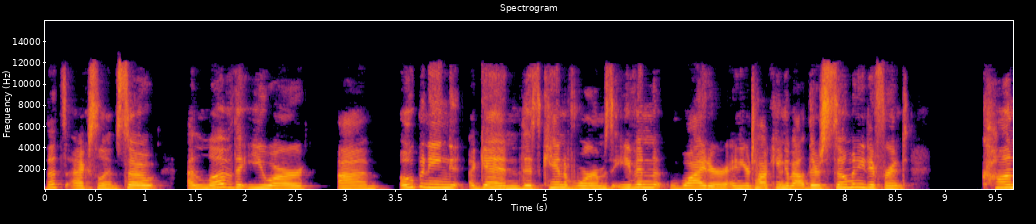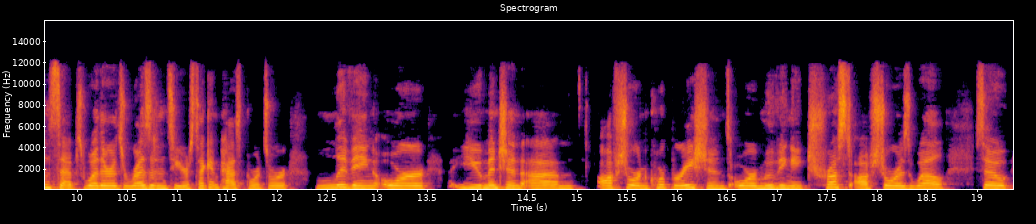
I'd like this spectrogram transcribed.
That's excellent. So I love that you are um, opening again this can of worms even wider, and you're talking about there's so many different concepts, whether it's residency or second passports or living, or you mentioned um, offshore and corporations or moving a trust offshore as well. So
